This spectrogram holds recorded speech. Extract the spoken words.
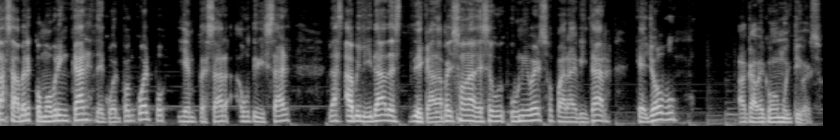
a saber cómo brincar de cuerpo en cuerpo y empezar a utilizar las habilidades de cada persona de ese universo para evitar que Jobu acabe como multiverso.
